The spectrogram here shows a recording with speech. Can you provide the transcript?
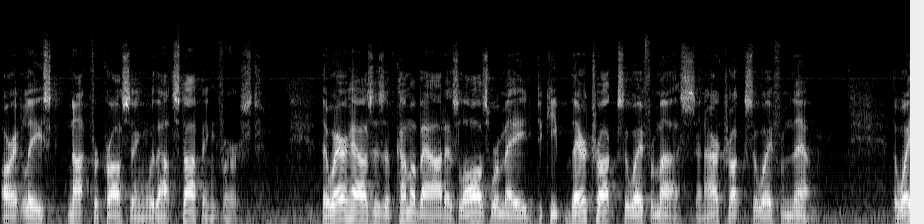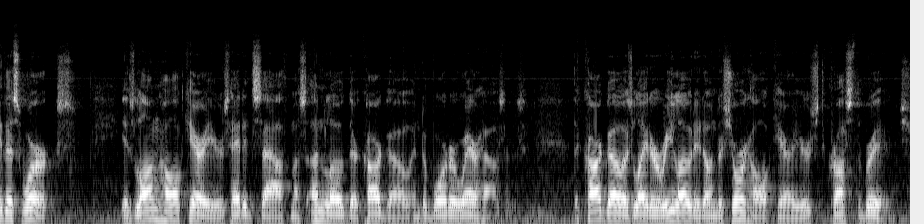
or at least not for crossing without stopping first. The warehouses have come about as laws were made to keep their trucks away from us and our trucks away from them. The way this works is long haul carriers headed south must unload their cargo into border warehouses. The cargo is later reloaded onto short haul carriers to cross the bridge,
